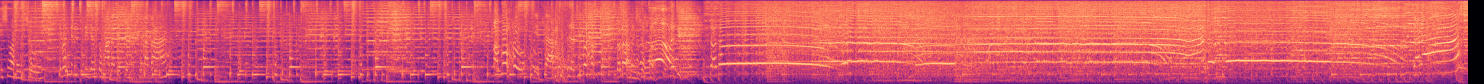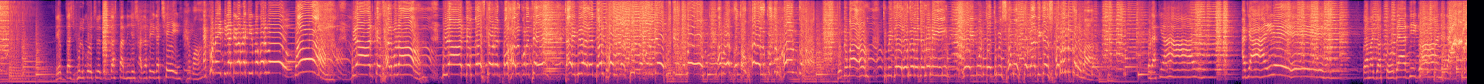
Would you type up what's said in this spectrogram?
Este é o Abajur. Você vai querer que eu tomar a determinação da barra? যাচ্ছি দাদা দাদা দেবদাস ভুল করেছিল দেবদাস তার নিজের সাজা পেয়ে গেছে। হ্যাঁ, এখন এই বিরাটের আমরা কি করব। মা! বিরাটকে ছাড়বো না। বিরাট দেবদাসকে অনেক প্রহার করেছে। তাই বিরাটের দর্পণকে শূন্য করে দিয়ে বুঝিয়ে দেবো। আমরা কত ভয়াল, কত ভয়ঙ্কর। কিন্তু মা, তুমি যে রোগের জননী, এই মুহূর্তে তুমি সমস্ত ব্যাধিকে স্মরণ করো মা। ওরা কি আজ আয় রে? আমার যত ব্যাধি গণ রাখি।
